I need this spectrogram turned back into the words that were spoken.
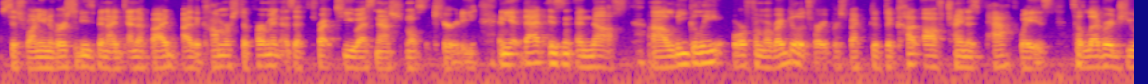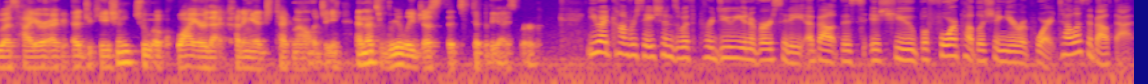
Sichuan University has been identified by the Commerce Department as a threat to U.S. national security. And yet, that isn't enough uh, legally or from a regulatory perspective to cut off China's pathways to leverage U.S. higher ed- education to acquire that cutting edge technology. And that's really just the tip of the iceberg. You had conversations with Purdue University about this issue before publishing your report. Tell us about that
